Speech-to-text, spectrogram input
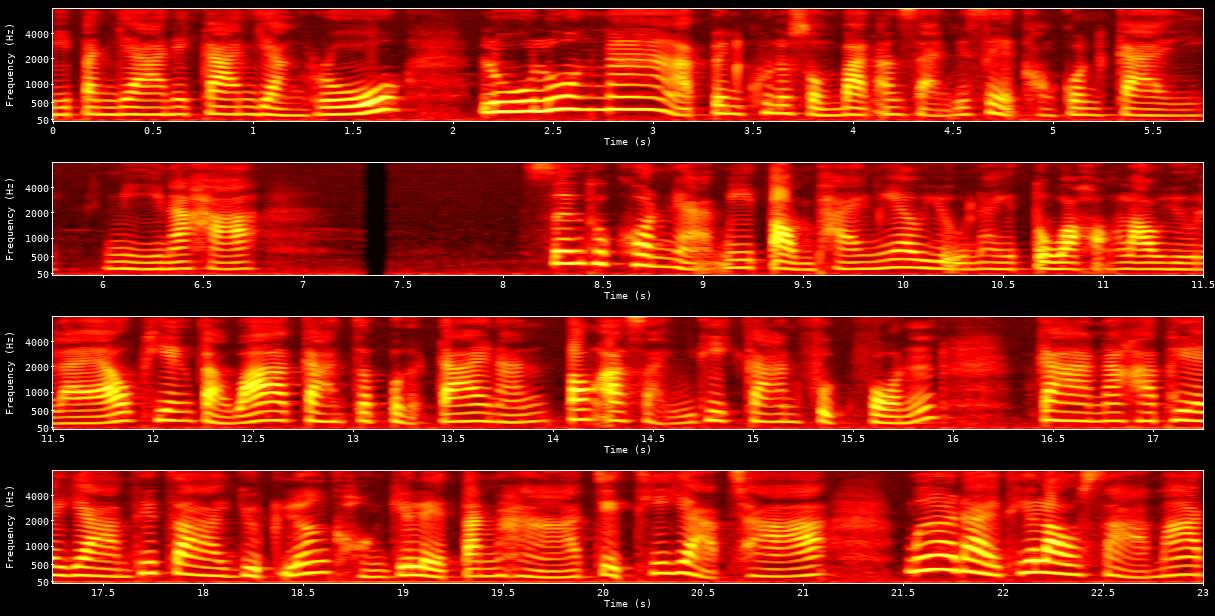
มีปัญญาในการอย่างรู้ รู้ล่วงหน้าเป็นคุณสมบัติอันแสนวิเศษของกลไกนี้นะคะ ซึ่งทุกคนเนี่ยมีต่อมพายเนียลอยู่ในตัวของเราอยู่แล้ว เพียงแต่ว่าการจะเปิดได้นั้นต้องอาศัยวิธีการฝึกฝน การนะคะพยายามที่จะหยุดเรื่องของกิเลสตัณหาจิตที่หยาบช้า เมื่อใดที่เราสามารถ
